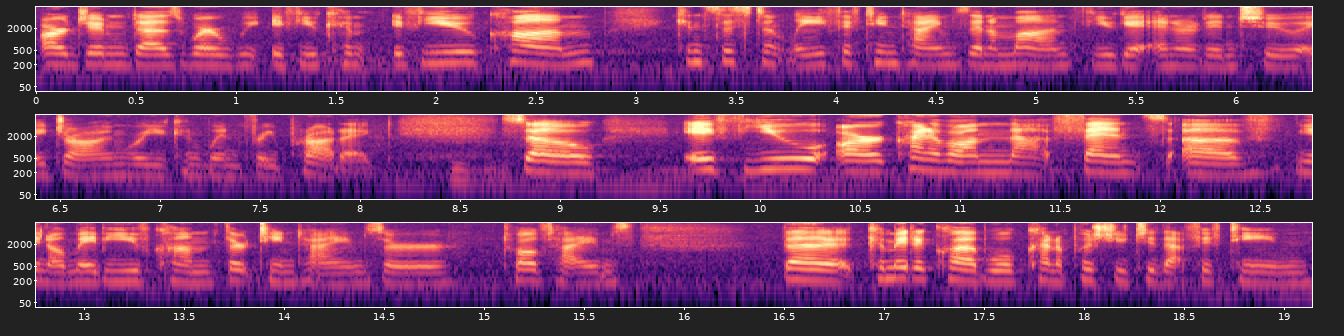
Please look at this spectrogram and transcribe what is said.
our gym does. Where we, if you com- if you come consistently 15 times in a month, you get entered into a drawing where you can win free product. So. If you are kind of on that fence of, you know, maybe you've come 13 times or 12 times, the committed club will kind of push you to that 15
